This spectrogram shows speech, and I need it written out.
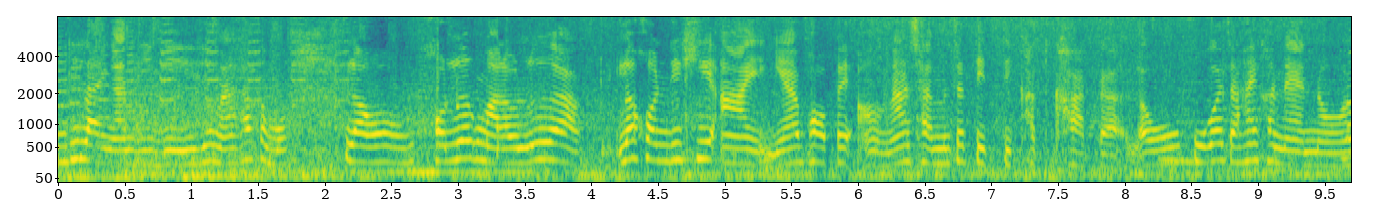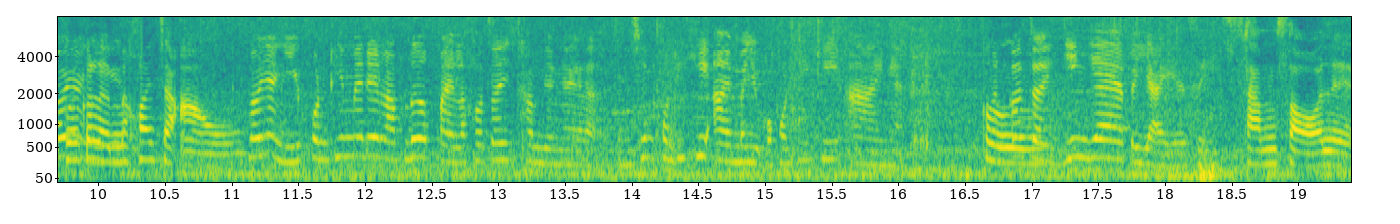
คนที่รายงานดีๆใช่ไหมถ้าสมมติเราเขาเลือกมาเราเลือกเลือกคนที่ขี้อายอย่างเงี้ยพอไปเอาหน้าชั้นมันจะติดติดขัดขัดๆอะแล้วครูก็จะให้คะแนนน้อยแล้วอย่างนี้เพื่อนก็เลยไม่ค่อยจะเอา แล้วอย่างนี้คนที่ไม่ได้รับเลือกไปแล้วเขาจะทำยังไงล่ะอย่างเช่นคนที่ขี้อายมาอยู่กับคนที่ขี้อายเนี่ยมันก็จะยิ่งแย่ไปใหญ่อะสิ ซ้ำซ้อนเลย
